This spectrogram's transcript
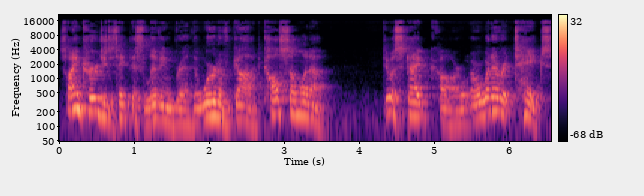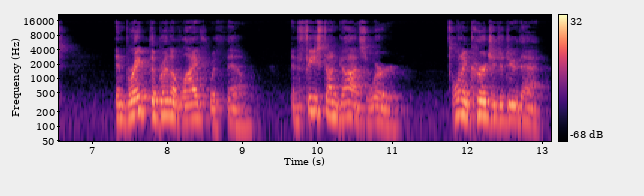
So I encourage you to take this living bread, the Word of God, call someone up, do a Skype call or, whatever it takes, and break the bread of life with them and feast on God's Word. I want to encourage you to do that.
